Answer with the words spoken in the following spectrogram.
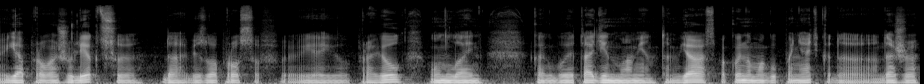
я провожу лекцию, да, без вопросов, я ее провел онлайн, как бы это один момент. Там я спокойно могу понять, когда даже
